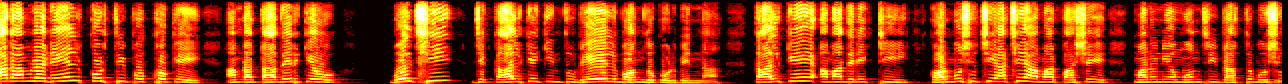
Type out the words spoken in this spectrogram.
আর আমরা রেল কর্তৃপক্ষকে, আমরা তাদেরকেও বলছি যে কালকে কিন্তু রেল বন্ধ করবেন না। কালকে আমাদের একটি কর্মসূচি আছে, আমার পাশে মাননীয় মন্ত্রী ব্রাত্য বসু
